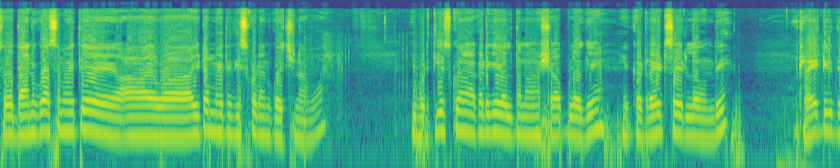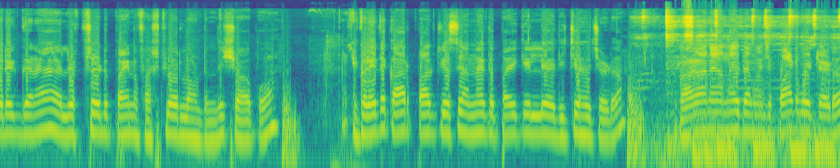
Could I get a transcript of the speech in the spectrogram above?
సో దానికోసం అయితే ఆ ఐటమ్ అయితే తీసుకోవడానికి వచ్చినాము. ఇప్పుడు తీసుకొని అక్కడికి వెళ్తున్నాము షాప్లోకి. ఇక్కడ రైట్ సైడ్లో ఉంది. రైట్కి తిరగగానే లెఫ్ట్ సైడ్ పైన ఫస్ట్ ఫ్లోర్లో ఉంటుంది షాపు. ఇక్కడైతే కార్ పార్క్ చేసి అన్న అయితే పైకి వెళ్ళి అది ఇచ్చేసి వచ్చాడు. రాగానే అన్న అయితే మంచి పాట పెట్టాడు.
